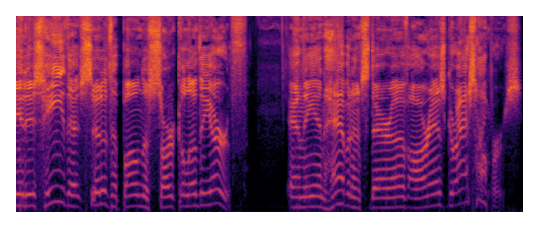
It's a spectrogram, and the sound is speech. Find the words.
it is he that sitteth upon the circle of the earth, and the inhabitants thereof are as grasshoppers,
